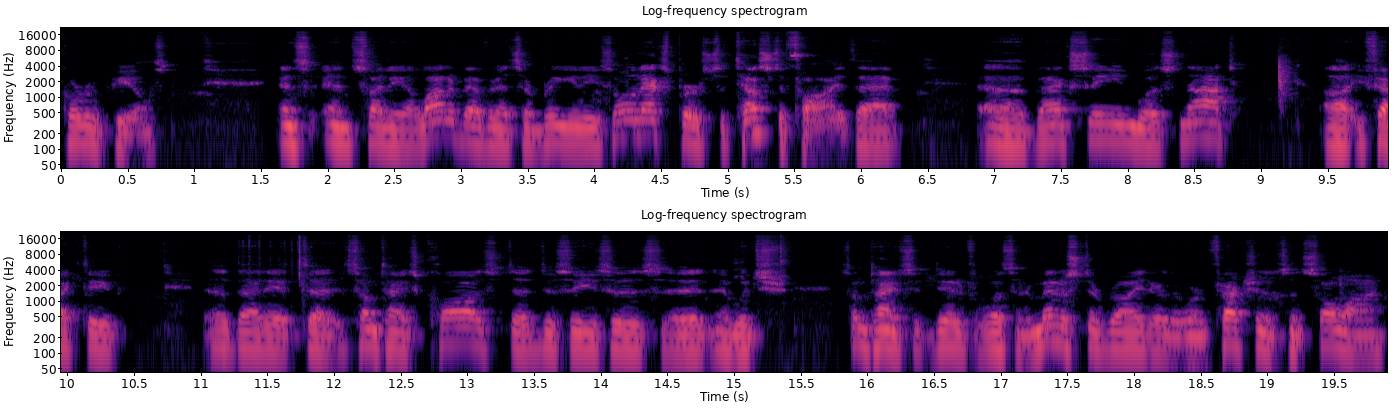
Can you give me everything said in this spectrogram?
Court of Appeals, and, and citing a lot of evidence and bringing his own experts to testify that uh, vaccine was not uh, effective, uh, that it uh, sometimes caused diseases, which sometimes it did if it wasn't administered right or there were infections and so on.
